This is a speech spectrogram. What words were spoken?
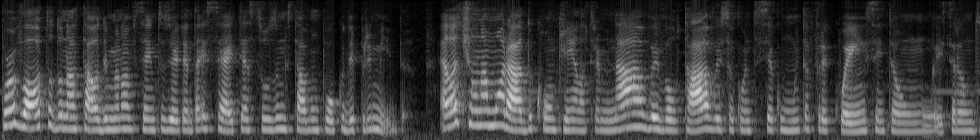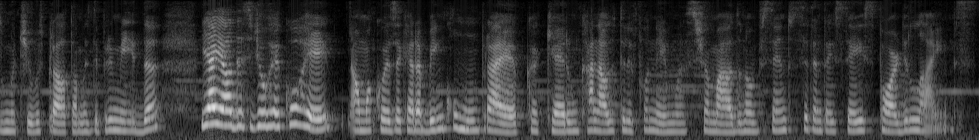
Por volta do Natal de 1987, a Susan estava um pouco deprimida. Ela tinha um namorado com quem ela terminava e voltava, isso acontecia com muita frequência, então esse era um dos motivos para ela estar mais deprimida. E aí ela decidiu recorrer a uma coisa que era bem comum para a época, que era um canal de telefonemas chamado 976 Party Lines.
